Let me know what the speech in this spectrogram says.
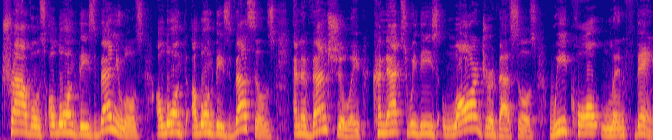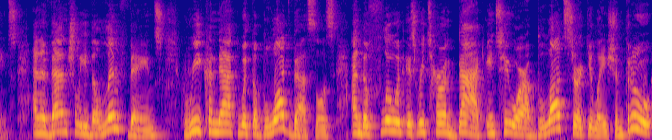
travels along these venules, along, along these vessels, and eventually connects with these larger vessels we call lymph veins. And eventually the lymph veins reconnect with the blood vessels and the fluid is returned back into our blood circulation through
